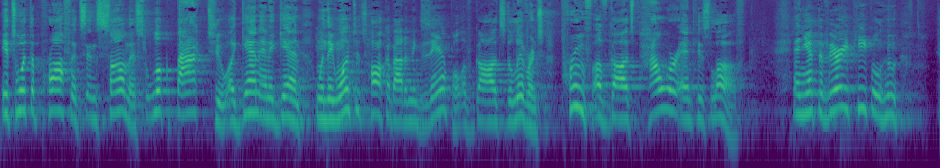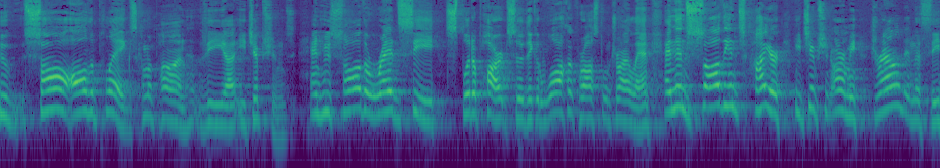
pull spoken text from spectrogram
It's what the prophets and psalmists look back to again and again when they want to talk about an example of God's deliverance, proof of God's power and his love. And yet, the very people who, who saw all the plagues come upon the uh, Egyptians and who saw the Red Sea split apart so that they could walk across on dry land, and then saw the entire Egyptian army drowned in the sea,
